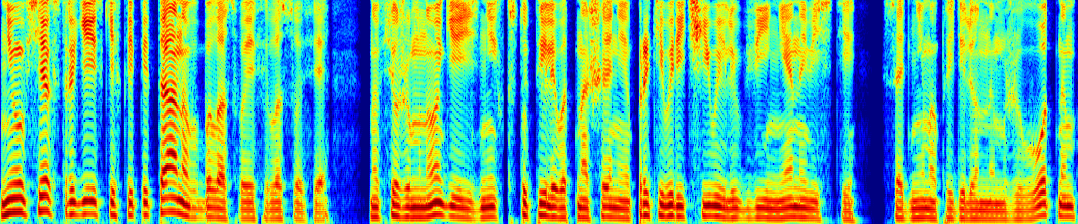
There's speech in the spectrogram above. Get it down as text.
Не у всех строгейских капитанов была своя философия, но все же многие из них вступили в отношения противоречивой любви и ненависти с одним определенным животным,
